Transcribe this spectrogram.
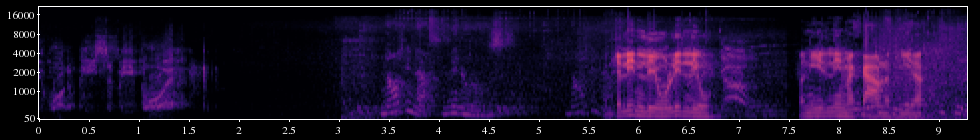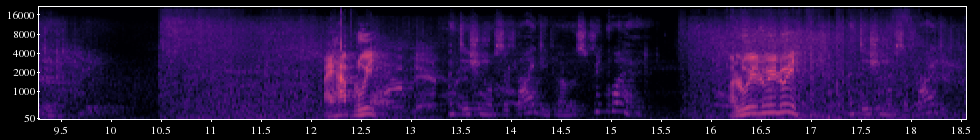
You want a piece of me, boy? Not enough minerals. Not ผม enough. จะเล่นเร็วเล่นเร็ว ตอนนี้เล่นมา Mineral 9นาที field แล้ว Depleted. ไปครับลุย Additional supply depots required. มาลุยลุยลุย Additional supply depots.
